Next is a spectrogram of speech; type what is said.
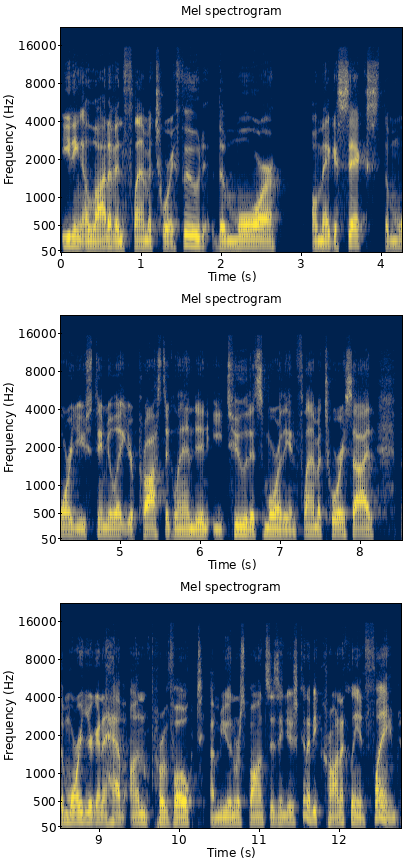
eating a lot of inflammatory food, the more omega 6, the more you stimulate your prostaglandin E2, that's more the inflammatory side, the more you're going to have unprovoked immune responses and you're just going to be chronically inflamed.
